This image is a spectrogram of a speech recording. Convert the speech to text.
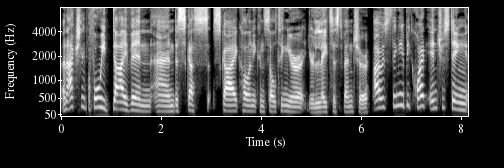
And actually, before we dive in and discuss Sky Colony Consulting, your your latest venture, I was thinking it'd be quite interesting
